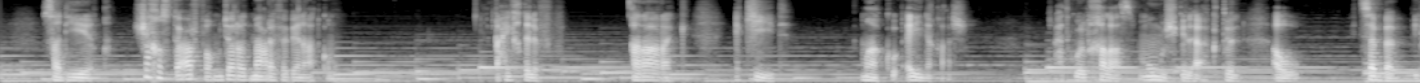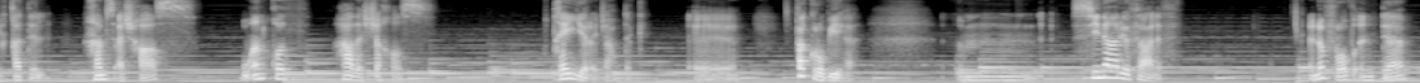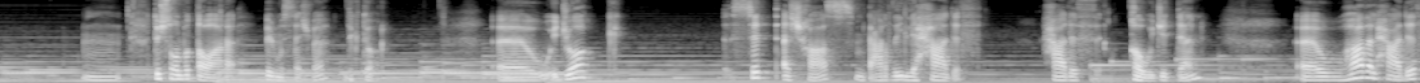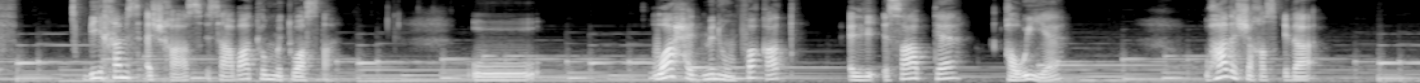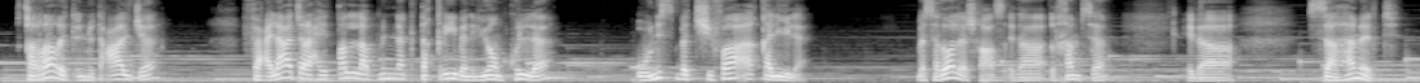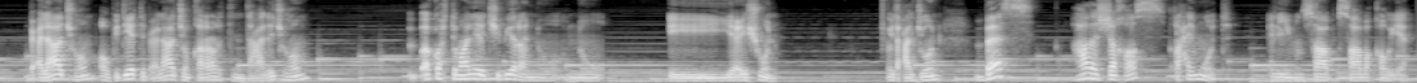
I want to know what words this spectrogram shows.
صديق شخص تعرفه مجرد معرفة بيناتكم. راح يختلف قرارك. أكيد. ماكو أي نقاش. راح تقول خلاص مو مشكلة أقتل أو تسبب بقتل خمس أشخاص وأنقذ هذا الشخص. وتغير إجابتك. أه فكروا بيها. سيناريو ثالث. نفرض أنت تشتغل بالطوارئ بالمستشفى دكتور. أه وإجوك ست أشخاص متعرضين لحادث حادث قوي جدا. آه، وهذا الحادث بخمس أشخاص إصاباتهم متوسطة. و... واحد منهم فقط اللي إصابته قوية. وهذا الشخص إذا قررت أنه تعالجه فعلاجه راح يتطلب منك تقريبا اليوم كله ونسبة شفاءه قليلة. بس هذول الأشخاص إذا الخمسة إذا ساهمت بعلاجهم أو بديت بعلاجهم قررت أن تعالجهم أكو احتمالية كبيرة إنه إنه يعيشون ويتعالجون. بس هذا الشخص راح يموت اللي منصاب إصابة قوية.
